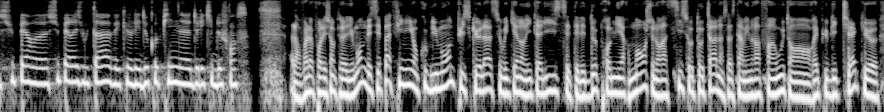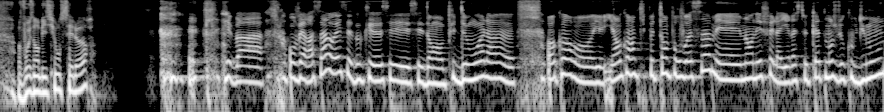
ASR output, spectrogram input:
super super résultat avec les deux copines de l'équipe de France. Alors voilà pour les championnats du monde, mais c'est pas fini en Coupe du Monde puisque là, ce week-end en Italie, c'était les deux premières manches. Il y en aura six au total. Ça se terminera fin août en République tchèque. Euh, vos ambitions, c'est l'or et eh bah on verra ça ouais c'est donc euh, c'est c'est dans plus de deux mois là euh, encore il y a encore un petit peu de temps pour voir ça mais mais en effet là il reste quatre manches de coupe du monde.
